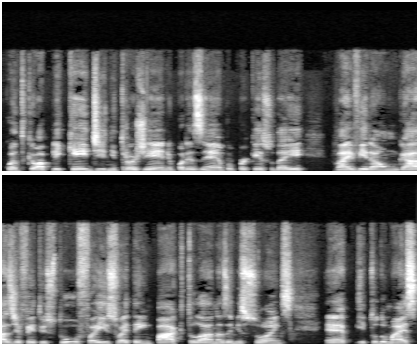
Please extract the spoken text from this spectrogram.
quanto que eu apliquei de nitrogênio, por exemplo, porque isso daí vai virar um gás de efeito estufa e isso vai ter impacto lá nas emissões é, e tudo mais.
